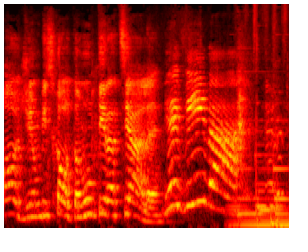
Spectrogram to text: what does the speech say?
Oggi un biscotto multiraziale. Evviva!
